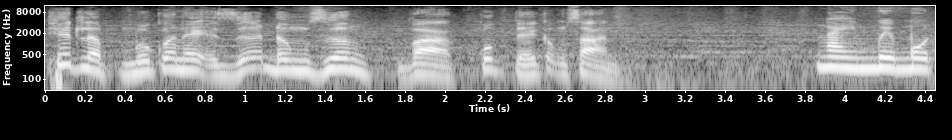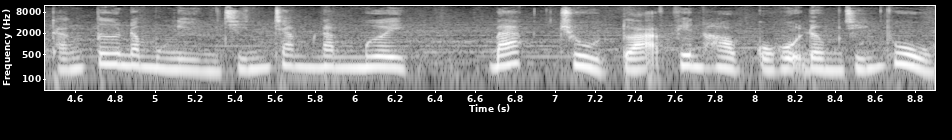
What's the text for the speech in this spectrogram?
thiết lập mối quan hệ giữa Đông Dương và quốc tế Cộng sản. Ngày 11 tháng 4 năm 1950, bác chủ tọa phiên họp của Hội đồng Chính phủ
